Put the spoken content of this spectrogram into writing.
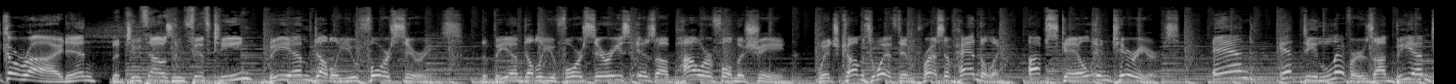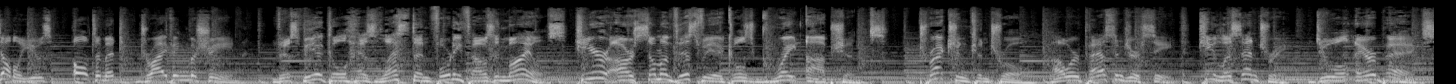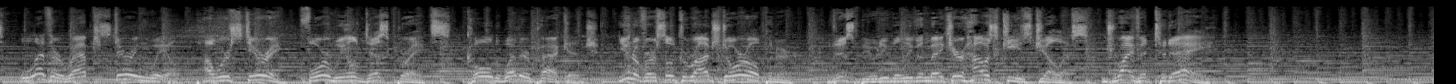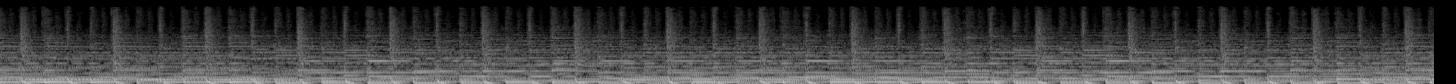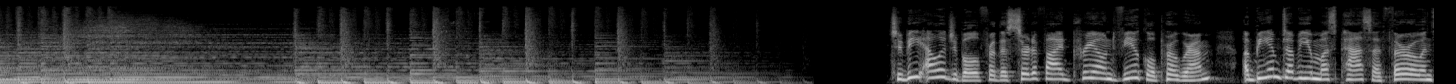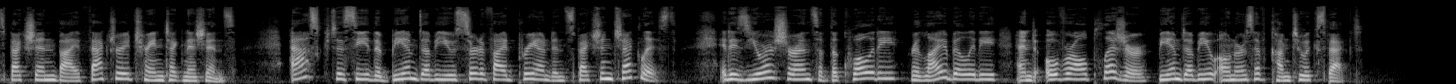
Take a ride in the 2015 BMW 4 Series. The BMW 4 Series is a powerful machine, which comes with impressive handling, upscale interiors, and it delivers on BMW's ultimate driving machine. This vehicle has less than 40,000 miles. Here are some of this vehicle's great options traction control, power passenger seat, keyless entry, dual airbags, leather wrapped steering wheel, power steering, four wheel disc brakes, cold weather package, universal garage door opener. This beauty will even make your house keys jealous. Drive it today. To be eligible for the Certified Pre-Owned Vehicle Program, a BMW must pass a thorough inspection by factory trained technicians. Ask to see the BMW Certified Pre-Owned Inspection Checklist. It is your assurance of the quality, reliability, and overall pleasure BMW owners have come to expect.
